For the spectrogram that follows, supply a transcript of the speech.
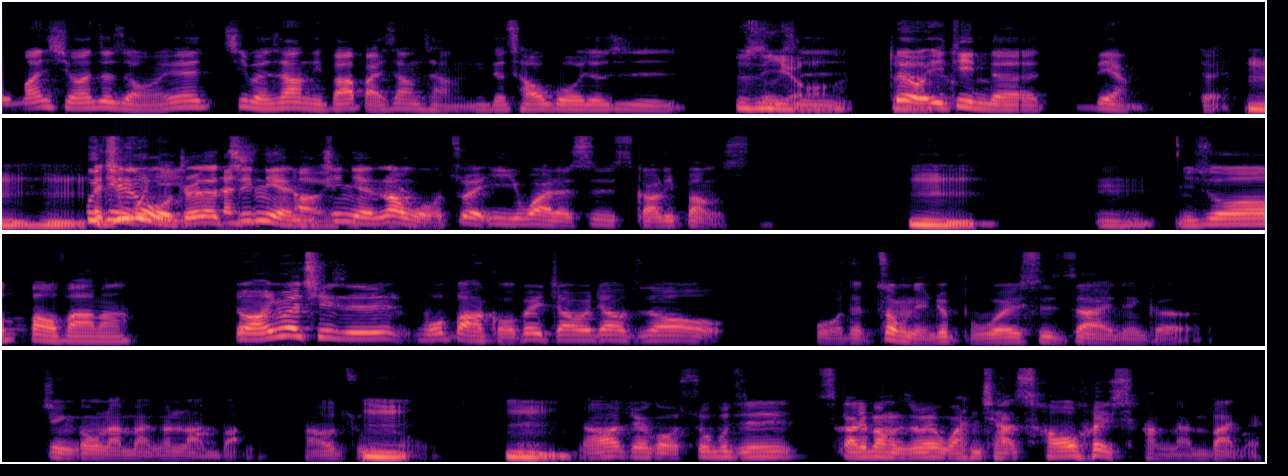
我蛮喜欢这种，因为基本上你把它摆上场，你的超锅就是就是有都有一定的量。对，嗯嗯。其实我觉得今年今年让我最意外的是 Scottie Barnes。嗯嗯，你说爆发吗？对啊，因为其实我把狗贝交易掉之后，我的重点就不会是在那个进攻篮板跟篮板还有主攻。嗯，然后结果殊不知 Scottie Barnes 这位玩家 超会抢篮板的。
